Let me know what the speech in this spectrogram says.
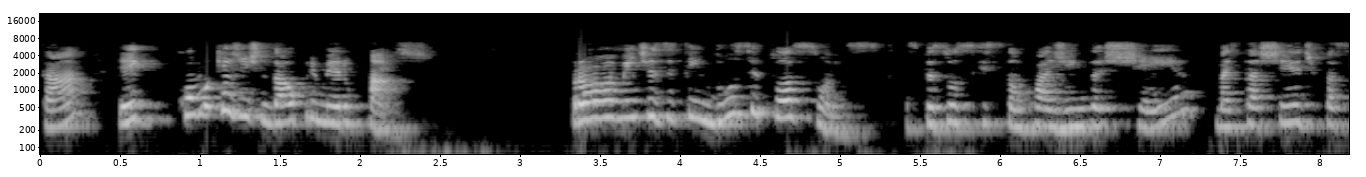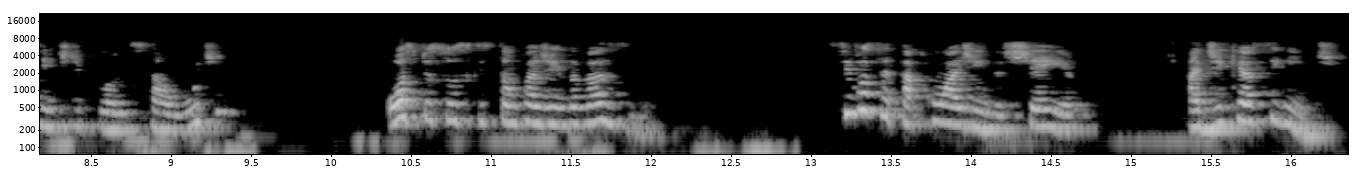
Tá? E como que a gente dá o primeiro passo? Provavelmente existem duas situações. As pessoas que estão com a agenda cheia, mas está cheia de paciente de plano de saúde, ou as pessoas que estão com a agenda vazia. Se você está com a agenda cheia, a dica é a seguinte:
